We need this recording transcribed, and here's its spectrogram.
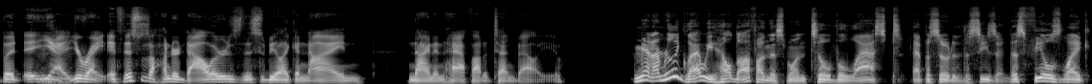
But uh, yeah, Mhm. you're right. If this was $100, this would be like a 9, nine and a half out of 10 value. Man, I'm really glad we held off on this one till the last episode of the season. This feels like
